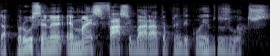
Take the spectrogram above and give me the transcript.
da Prússia, né? É mais fácil e barato aprender com o erro dos outros.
